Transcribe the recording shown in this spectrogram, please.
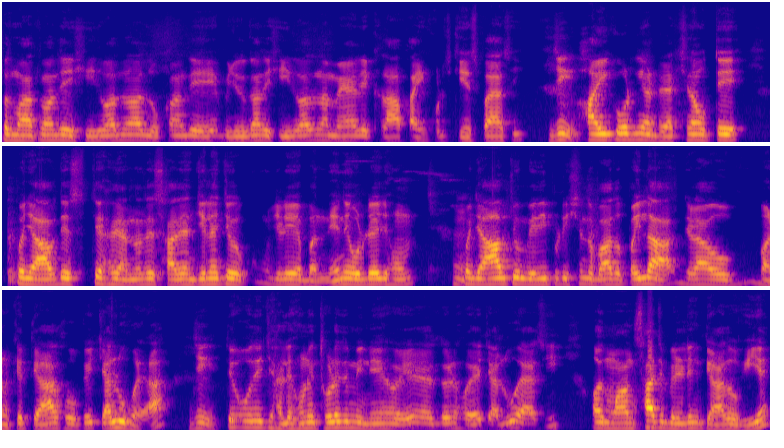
ਪਰਮਾਤਮਾ ਦੇ ਆਸ਼ੀਰਵਾਦ ਨਾਲ ਲੋਕਾਂ ਦੇ ਬਜ਼ੁਰਗਾਂ ਦੇ ਆਸ਼ੀਰਵਾਦ ਨਾਲ ਮੈਂ ਇਹਦੇ ਖਿਲਾਫ ਹਾਈ ਕੋਰਟ 'ਚ ਕੇਸ ਪਾਇਆ ਸੀ। ਜੀ। ਹਾਈ ਕੋਰਟ ਦੀਆਂ ਡਾਇਰੈਕਸ਼ਨਾਂ ਉੱਤੇ ਪੰਜਾਬ ਦੇ ਤੇ ਹਰਿਆਣਾ ਦੇ ਸਾਰਿਆਂ ਜ਼ਿਲ੍ਹਿਆਂ 'ਚ ਜਿਹੜੇ ਬੰਦੇ ਨੇ 올ਡ ਏਜ ਹੋਮ। ਪੰਜਾਬ 'ਚੋਂ ਮੇਰੀ ਪਟੀਸ਼ਨ ਤੋਂ ਬਾਅਦ ਪਹਿਲਾ ਜਿਹੜਾ ਉਹ ਬਣ ਕੇ ਤਿਆਰ ਹੋ ਕੇ ਚਾਲੂ ਹੋਇਆ। ਜੀ। ਤੇ ਉਹਦੇ ਚ ਹਲੇ ਹੁਣੇ ਥੋੜੇ ਜਿਹੇ ਮਹੀਨੇ ਹੋਏ ਦਿਨ ਹੋਏ ਚਾਲੂ ਹੋਇਆ ਸੀ। ਔਰ ਮਾਨਸਾ ਚ ਬਿਲਡਿੰਗ ਤਿਆਰ ਹੋ ਗਈ ਹੈ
